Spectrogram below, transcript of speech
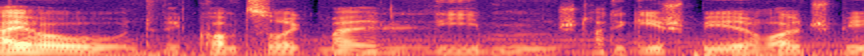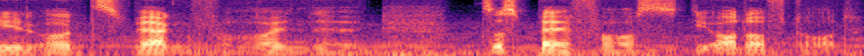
Hi ho und willkommen zurück, meine lieben Strategiespiel, Rollenspiel und Zwergenfreunde zu Spellforce, die Order of Dort.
